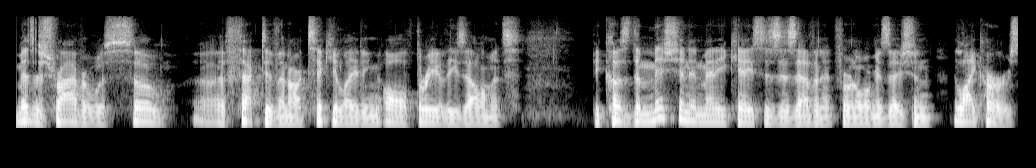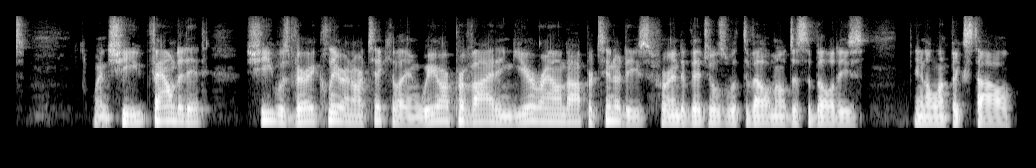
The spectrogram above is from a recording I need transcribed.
Mrs. Shriver was so uh, effective in articulating all three of these elements because the mission in many cases is evident for an organization like hers. When she founded it, she was very clear in articulating we are providing year round opportunities for individuals with developmental disabilities in Olympic style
